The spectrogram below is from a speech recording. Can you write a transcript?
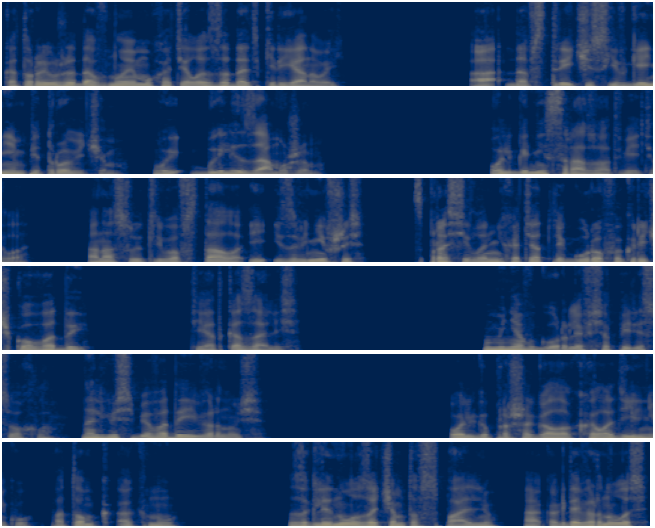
который уже давно ему хотелось задать Кирьяновой. А до встречи с Евгением Петровичем вы были замужем? Ольга не сразу ответила. Она суетливо встала и, извинившись, спросила, не хотят ли Гуров и Кричко воды. Те отказались. «У меня в горле все пересохло. Налью себе воды и вернусь». Ольга прошагала к холодильнику, потом к окну. Заглянула зачем-то в спальню, а когда вернулась,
